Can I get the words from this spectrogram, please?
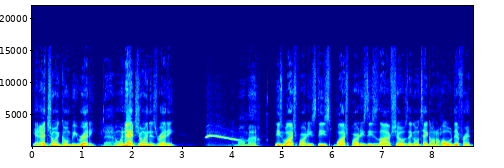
Yeah, that joint going to be ready. Yeah. And when that joint is ready, Come on, man. these watch parties, these watch parties, these live shows, they're gonna take on a whole different,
